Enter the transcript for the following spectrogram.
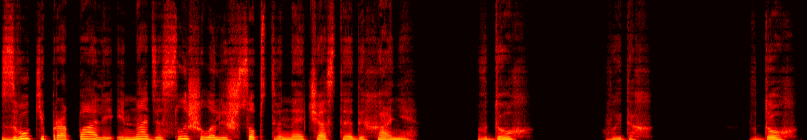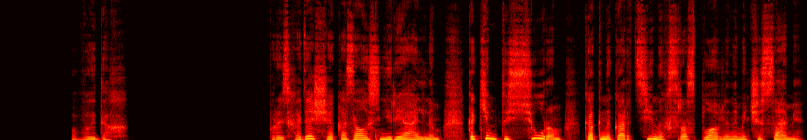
звуки пропали, и Надя слышала лишь собственное частое дыхание. Вдох, выдох, вдох, выдох. Происходящее казалось нереальным, каким-то сюром, как на картинах с расплавленными часами.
